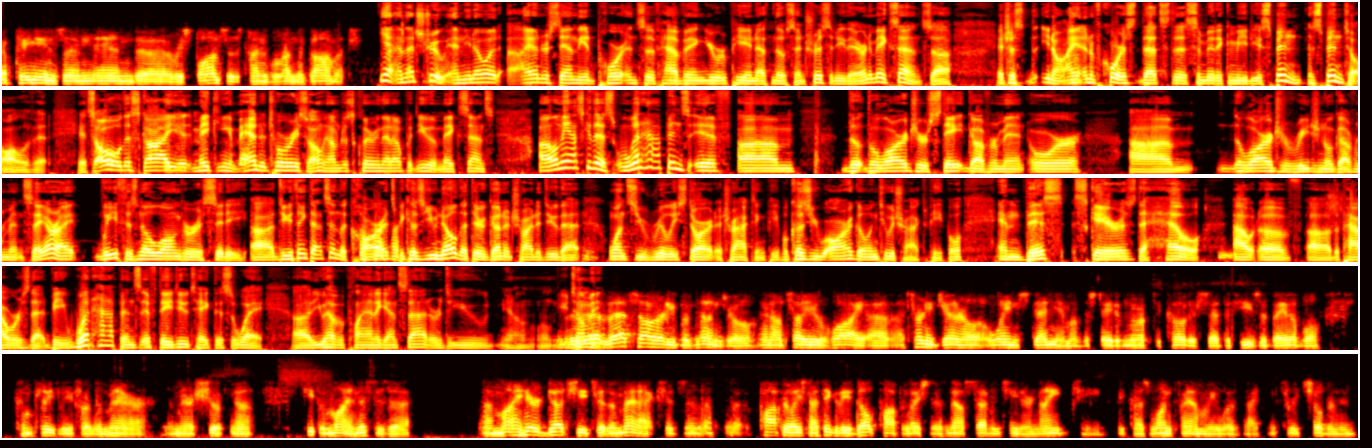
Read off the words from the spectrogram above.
opinions and and uh, responses kind of run the gamut. Yeah, and that's true. And you know what? I understand the importance of having European ethnocentricity there, and it makes sense. Uh, it's just you know, I, and of course that's the Semitic media spin spin to all of it. It's oh, this guy is making it mandatory, so I'm just clearing that up with you. It makes sense. Uh, let me ask you this: What happens if um, the the larger state government or um, the larger regional government say, all right, Leith is no longer a city. Uh, do you think that's in the cards? because you know that they're going to try to do that once you really start attracting people, because you are going to attract people. And this scares the hell out of uh, the powers that be. What happens if they do take this away? Uh, do you have a plan against that, or do you, you know, well, you tell me. That's already begun, Joe, and I'll tell you why. Uh, Attorney General Wayne Stenehjem of the state of North Dakota said that he's available completely for the mayor, the mayor Schock. Now, keep in mind, this is a, a minor duchy to the max. It's a, a population, I think the adult population is now 17 or 19 because one family with, I think, three children and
